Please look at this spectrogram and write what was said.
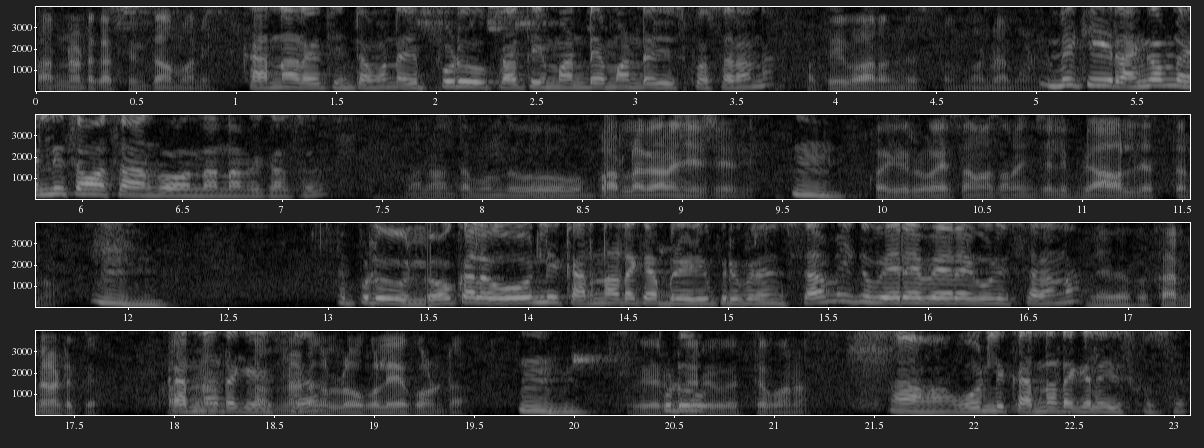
కర్ణాటక చింతామణి. కర్ణాటక చింతమన్న ఎప్పుడు ప్రతి మండే మండే తీసుకొస్తారన్న ప్రతి వారం చేస్తాం మండే మండే. మీకు ఈ రంగంలో ఎన్ని సంవత్సరాల అనుభవం ఉందన్న మీకు అసలు? మనం అంతకుముందు బర్ల వ్యాపారం చేసేది. ఒక ఇరవై సంవత్సరాల నుంచి వెళ్ళి ఇప్పుడు ఆవులు తెస్తాను ఉమ్. ఇప్పుడు local only Karnataka breed preference? ఇస్తారా మీకు వేరే వేరే కూడా ఇస్తారన్న లేదా ఒక కర్ణాటక. కర్ణాటక కర్ణాటక లోకలే కొంట ఆహా, ఓన్లీ కర్ణాటకలో తీసుకొస్తారు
